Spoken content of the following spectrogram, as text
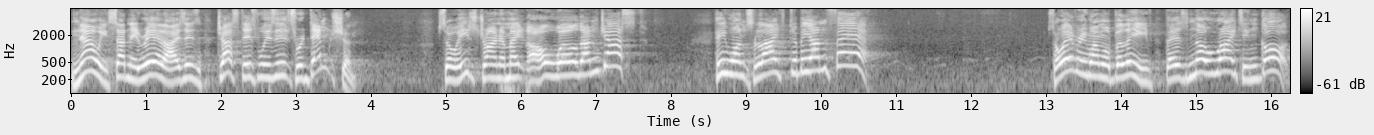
Now he suddenly realizes justice was its redemption. So he's trying to make the whole world unjust. He wants life to be unfair. So everyone will believe there's no right in God.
